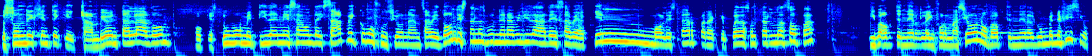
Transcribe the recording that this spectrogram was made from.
pues son de gente que chambeó en tal lado o que estuvo metida en esa onda y sabe cómo funcionan, sabe dónde están las vulnerabilidades, sabe a quién molestar para que pueda soltar la sopa y va a obtener la información o va a obtener algún beneficio.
